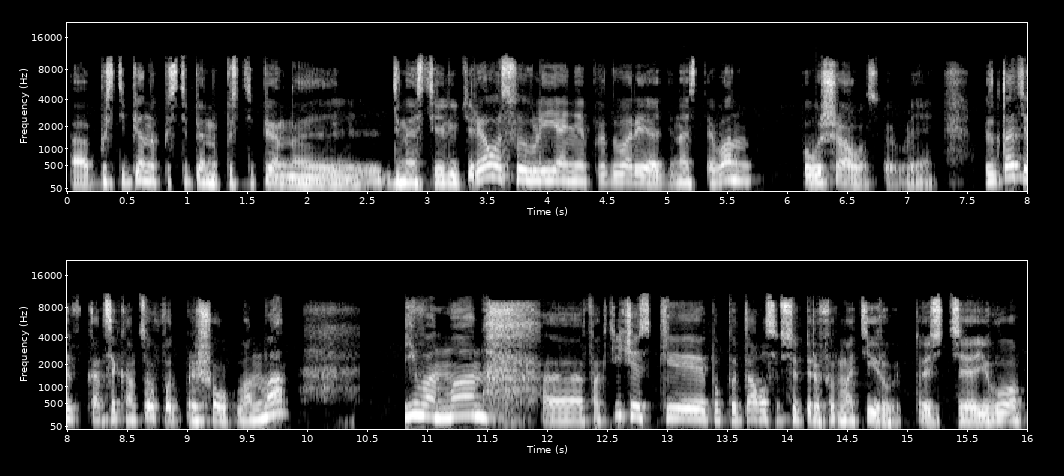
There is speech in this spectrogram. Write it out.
а, постепенно, постепенно, постепенно э, династия Лю теряла свое влияние при дворе, а династия Ван повышала свое влияние. В результате, в конце концов, вот пришел Ван Ман, и Ван Ман э, фактически попытался все переформатировать. То есть э, его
